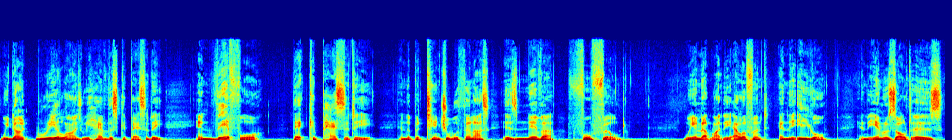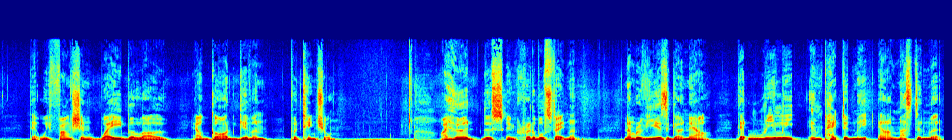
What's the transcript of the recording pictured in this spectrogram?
We don't realize we have this capacity, and therefore, that capacity and the potential within us is never fulfilled. We end up like the elephant and the eagle, and the end result is that we function way below our God given potential. I heard this incredible statement a number of years ago now that really impacted me, and I must admit,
